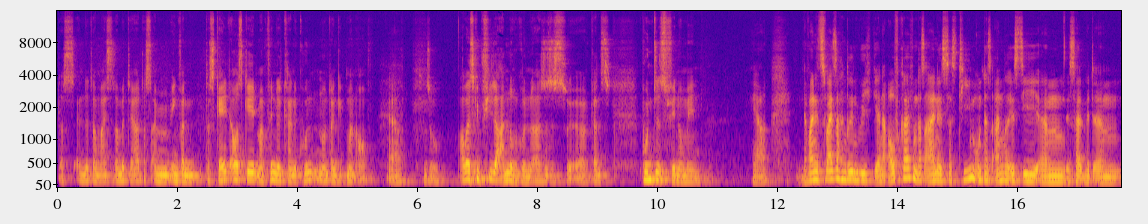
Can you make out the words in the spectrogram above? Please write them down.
das endet dann meistens damit, ja, dass einem irgendwann das Geld ausgeht, man findet keine Kunden und dann gibt man auf. Ja. So. Aber es gibt viele andere Gründe. Also es ist ein ganz buntes Phänomen. Ja, da waren jetzt zwei Sachen drin, die ich gerne aufgreifen. Das eine ist das Team und das andere ist die, ähm, ist halt mit, ähm,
